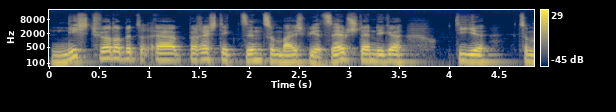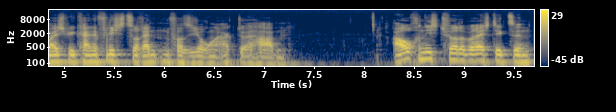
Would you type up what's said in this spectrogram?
Nicht förderberechtigt sind zum Beispiel jetzt Selbstständige, die zum Beispiel keine Pflicht zur Rentenversicherung aktuell haben. Auch nicht förderberechtigt sind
